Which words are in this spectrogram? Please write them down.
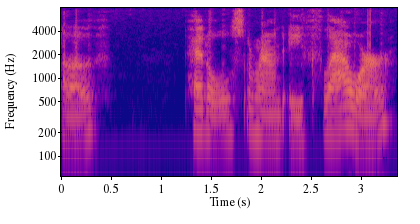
of petals around a flower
